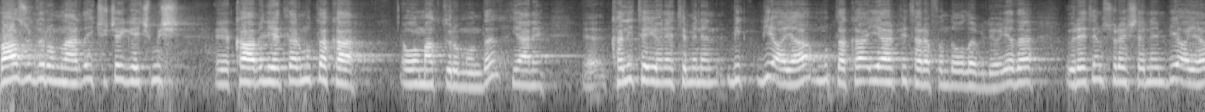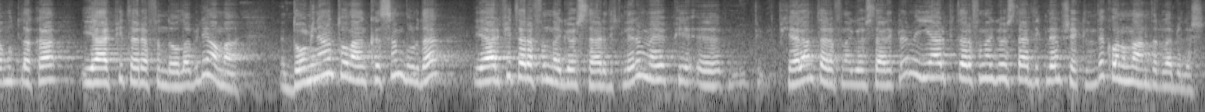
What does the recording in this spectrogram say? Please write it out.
bazı durumlarda iç içe geçmiş e, kabiliyetler mutlaka olmak durumunda. Yani e, kalite yönetiminin bir, bir ayağı mutlaka ERP tarafında olabiliyor ya da üretim süreçlerinin bir ayağı mutlaka ERP tarafında olabiliyor ama dominant olan kısım burada ERP tarafında gösterdiklerim ve e, PLM tarafına gösterdiklerim ve ERP tarafına gösterdiklerim şeklinde konumlandırılabilir.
